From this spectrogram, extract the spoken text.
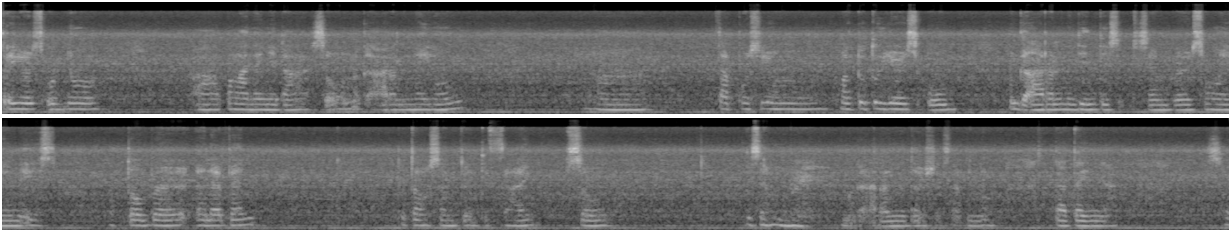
3 years old yung ah, panganay nila. So, nag-aaral na yun. Ah, tapos yung magto 2 years old, mag-aaral na din this December. So, ngayon is October 11, 2025. So, December, mag-aaral na daw siya, sabi ng tatay niya. So,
